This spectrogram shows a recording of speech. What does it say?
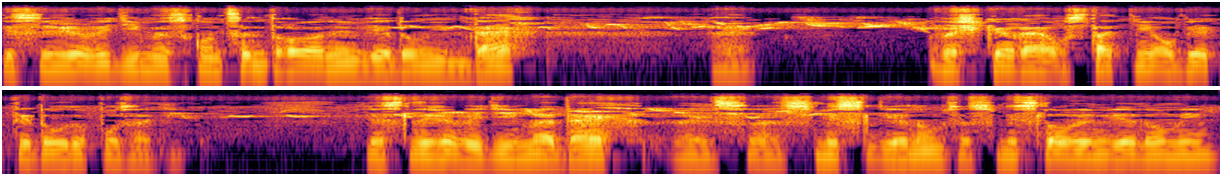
Jestliže vidíme s koncentrovaným vědomím dech, eh, veškeré ostatní objekty jdou do pozadí. Jestliže vidíme dech eh, s smysl, jenom se smyslovým vědomím,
